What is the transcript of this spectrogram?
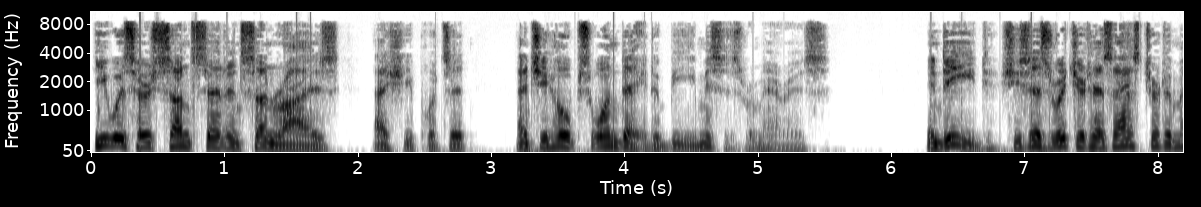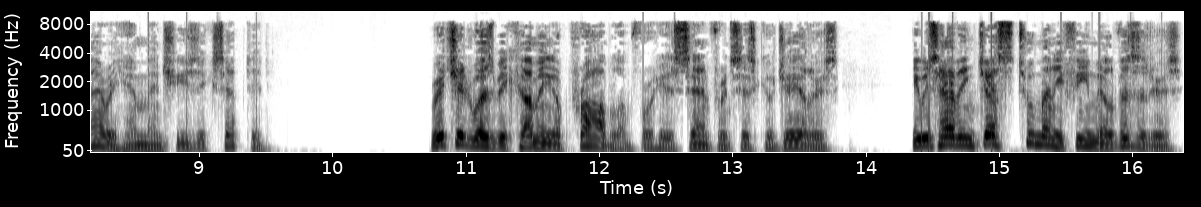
He was her sunset and sunrise, as she puts it, and she hopes one day to be Mrs. Ramirez. Indeed, she says Richard has asked her to marry him, and she's accepted. Richard was becoming a problem for his San Francisco jailers. He was having just too many female visitors,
